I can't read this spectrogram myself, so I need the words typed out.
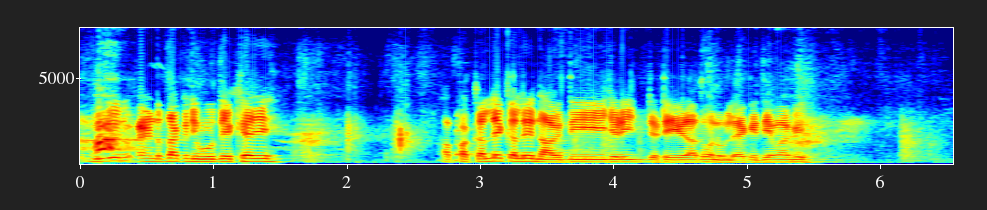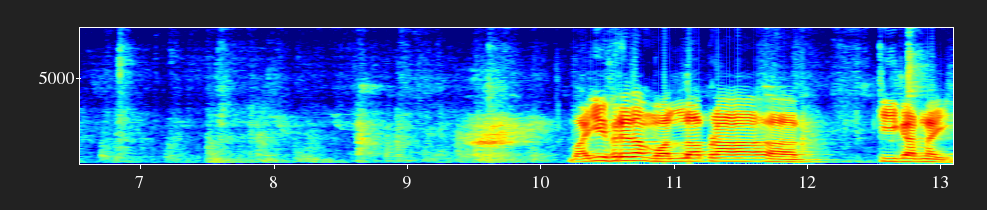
ਵੀਡੀਓ ਨੂੰ ਐਂਡ ਤੱਕ ਜ਼ਰੂਰ ਦੇਖਿਆ ਜੇ। ਆਪਾਂ ਕੱਲੇ ਕੱਲੇ ਨਗ ਦੀ ਜਿਹੜੀ ਡਿਟੇਲ ਆ ਤੁਹਾਨੂੰ ਲੈ ਕੇ ਦੇਵਾਂਗੇ। ਬਾਈ ਜੀ, ਫਿਰ ਇਹਦਾ ਮੁੱਲ ਆਪਣਾ ਕੀ ਕਰਨਾ ਜੀ?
